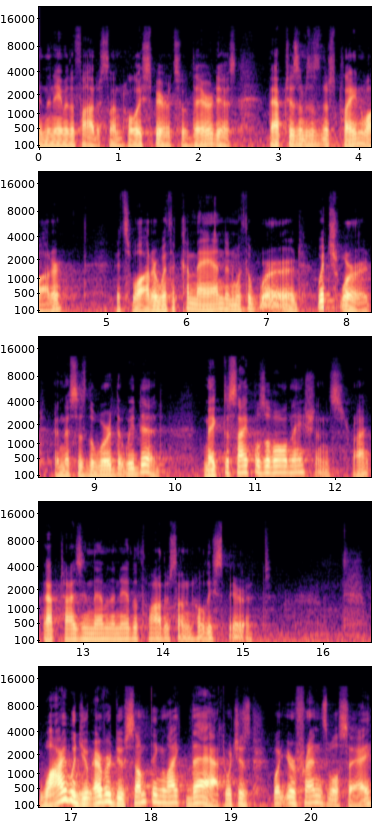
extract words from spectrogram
in the name of the Father, Son, and Holy Spirit. So there it is. Baptism isn't just plain water, it's water with a command and with a word. Which word? And this is the word that we did. Make disciples of all nations, right? Baptizing them in the name of the Father, Son, and Holy Spirit. Why would you ever do something like that, which is what your friends will say?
